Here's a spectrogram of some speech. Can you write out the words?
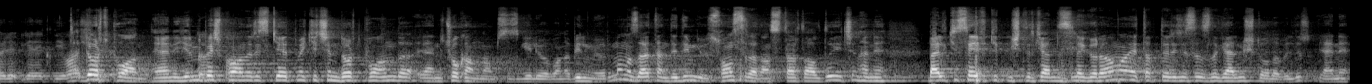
öyle gerekliliği var. 4 puan. Yani 25 Dört puan. puanı riske etmek için 4 puan da yani çok anlamsız geliyor bana bilmiyorum ama zaten dediğim gibi son sıradan start aldığı için hani belki safe gitmiştir kendisine göre ama etap derecesi hızlı gelmiş de olabilir. Yani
